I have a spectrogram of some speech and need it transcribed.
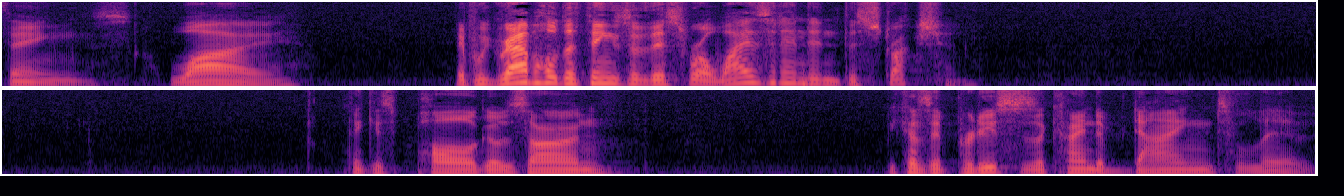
things. Why? If we grab hold of things of this world, why does it end in destruction? I think as Paul goes on, because it produces a kind of dying to live.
